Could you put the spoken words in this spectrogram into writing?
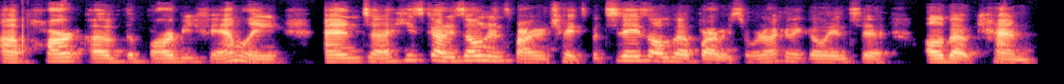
a part of the Barbie family, and uh, he's got his own inspiring traits. But today's all about Barbie, so we're not going to go into all about Ken.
